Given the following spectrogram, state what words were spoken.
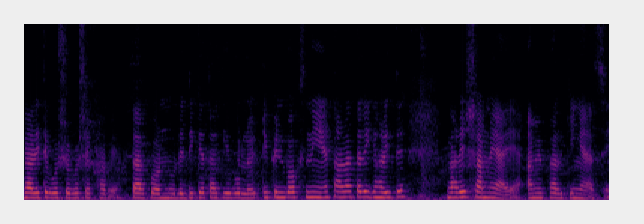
গাড়িতে বসে বসে খাবে। তারপর নূরের দিকে তাকিয়ে বলল, টিফিন বক্স নিয়ে তাড়াতাড়ি গাড়িতে, গাড়ির সামনে আয়, আমি পার্কিংয়ে আছি।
